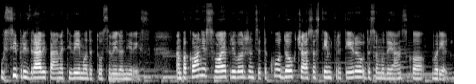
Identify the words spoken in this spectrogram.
Vsi pri zdravi pameti vemo, da to seveda ni res. Ampak on je svoje privržence tako dolg časa s tem tretiral, da so mu dejansko verjeli.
